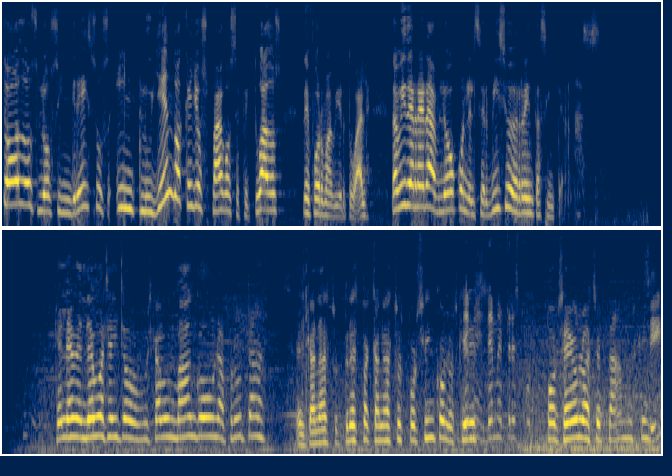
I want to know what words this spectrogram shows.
todos los ingresos, incluyendo aquellos pagos efectuados de forma virtual. David Herrera habló con el Servicio de Rentas Internas. ¿Qué le vendemos, ahí? Buscaba un mango, una fruta. El canasto, tres para canastos por cinco, ¿los quieres? Deme, tres por... Por cero lo aceptamos. ¿Sí?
